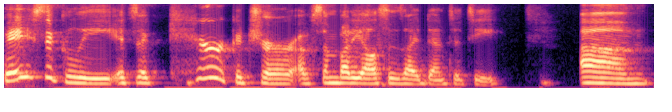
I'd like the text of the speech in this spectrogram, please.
basically, it's a caricature of somebody else's identity. Um,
